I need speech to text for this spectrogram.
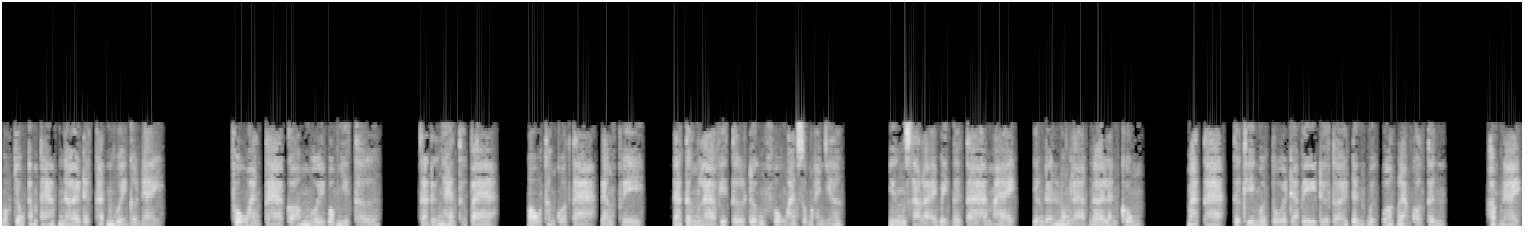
một chút ấm áp nơi đất thánh quê người này. Phụ hoàng ta có 14 nhi tử. Ta đứng hàng thứ ba. Mẫu thân của ta, Đăng Phi, đã từng là phi tử trưởng phụ hoàng sủng ái nhất. Nhưng sao lại bị người ta hãm hại, dẫn đến luân lạc nơi lãnh cung. Mà ta từ khi 10 tuổi đã bị đưa tới định Nguyệt Quốc làm con tình. Hôm nay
